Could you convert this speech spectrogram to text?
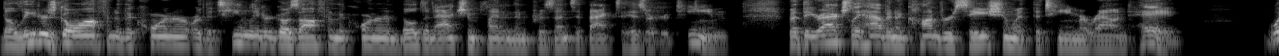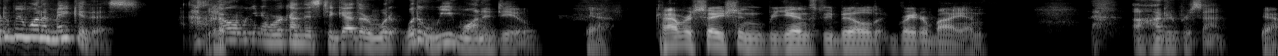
the leaders go off into the corner or the team leader goes off in the corner and builds an action plan and then presents it back to his or her team, but that you're actually having a conversation with the team around, hey, what do we want to make of this? How, yep. are we going to work on this together? What, what do we want to do? Yeah. Conversation begins to build greater buy in. A hundred percent. Yeah.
